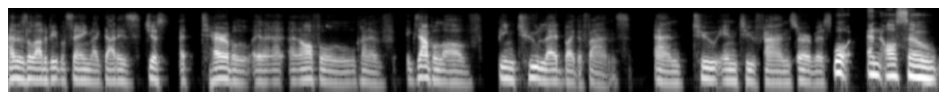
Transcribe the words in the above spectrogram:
And there's a lot of people saying like that is just a terrible, an an awful kind of example of being too led by the fans and too into fan service. Well, and also,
